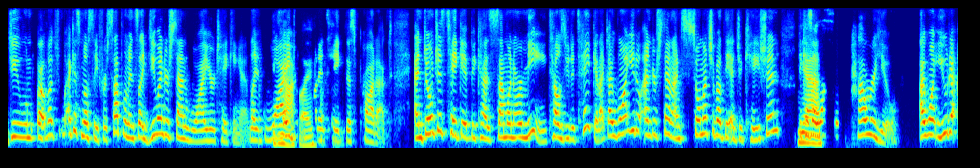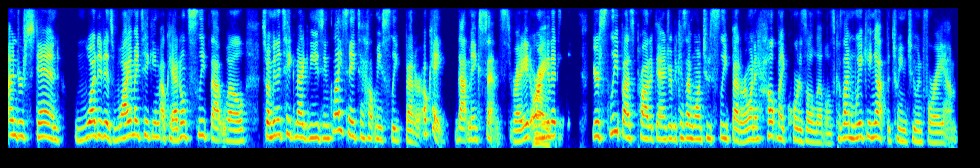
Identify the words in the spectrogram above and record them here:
do you, I guess mostly for supplements, like, do you understand why you're taking it? Like, why do you want to take this product? And don't just take it because someone or me tells you to take it. Like i want you to understand i'm so much about the education because i want to empower you. I want you to understand what it is. Why am i taking okay i don't sleep that well so i'm going to take magnesium glycinate to help me sleep better. Okay that makes sense right? Or i'm going to your Sleep Us product andrew because i want to sleep better. I want to help my cortisol levels because i'm waking up between 2 and 4 a.m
